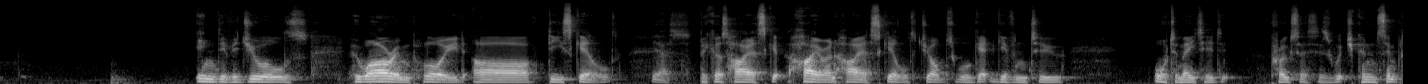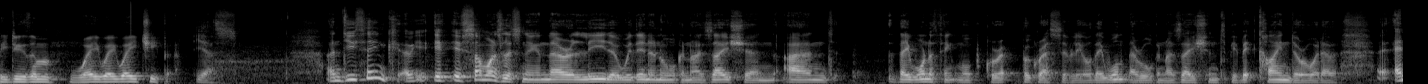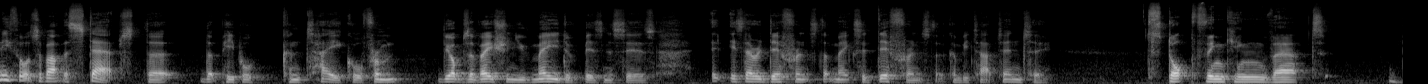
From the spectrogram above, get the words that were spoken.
individuals who are employed are de-skilled Yes. because higher higher and higher skilled jobs will get given to automated processes which can simply do them way way way cheaper. Yes. And do you think, I mean, if, if someone's listening and they're a leader within an organization and they want to think more progr- progressively or they want their organization to be a bit kinder or whatever, any thoughts about the steps that, that people can take or from the observation you've made of businesses, is there a difference that makes a difference that can be tapped into? Stop thinking that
